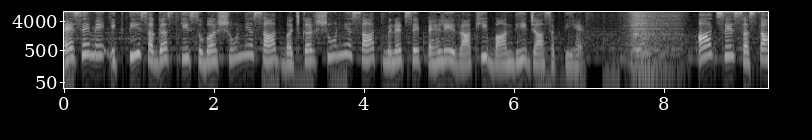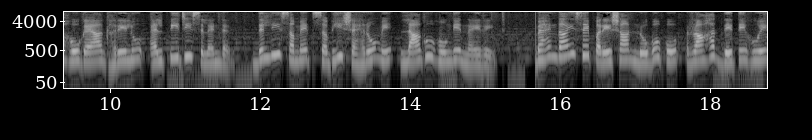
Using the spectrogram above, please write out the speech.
ऐसे में 31 अगस्त की सुबह शून्य सात बजकर शून्य सात मिनट से पहले राखी बांधी जा सकती है। आज से सस्ता हो गया घरेलू एलपीजी सिलेंडर। दिल्ली समेत सभी शहरों में लागू होंगे नए रेट। महँगाई से परेशान लोगों को राहत देते हुए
